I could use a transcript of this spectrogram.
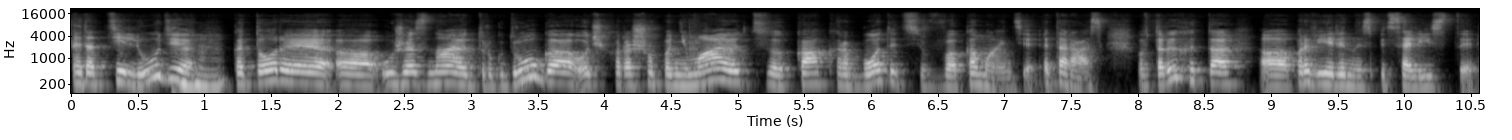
это те люди, mm-hmm. которые э, уже знают друг друга, очень хорошо понимают, как работать в команде. Это раз. Во-вторых, это э, проверенные специалисты.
